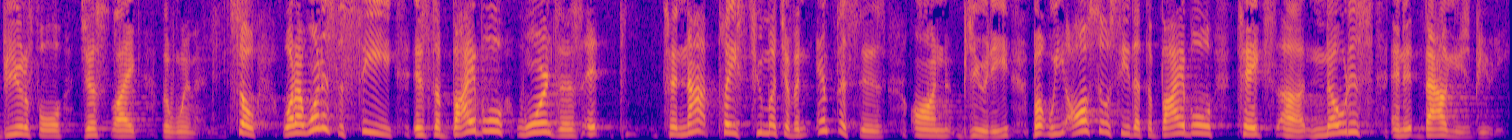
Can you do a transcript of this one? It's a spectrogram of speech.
beautiful, just like the women. So, what I want us to see is the Bible warns us it, to not place too much of an emphasis on beauty, but we also see that the Bible takes uh, notice and it values beauty.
